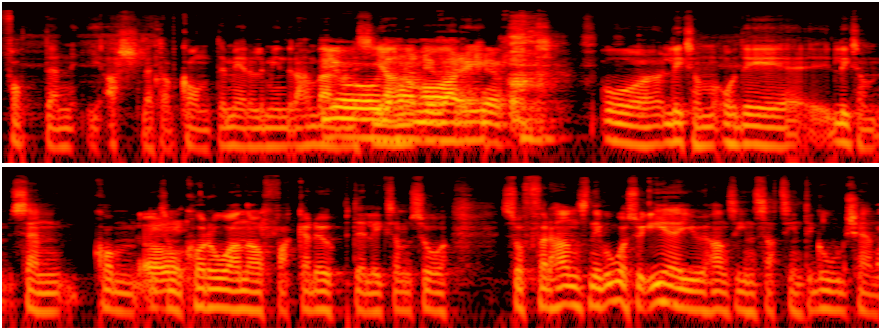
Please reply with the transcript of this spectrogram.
fått den i arslet av Conte mer eller mindre. Han värvades i det januari och liksom, och det liksom, sen kom liksom Ja. corona och fuckade upp det liksom så. Så för hans nivå så är ju hans insats inte godkänd.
